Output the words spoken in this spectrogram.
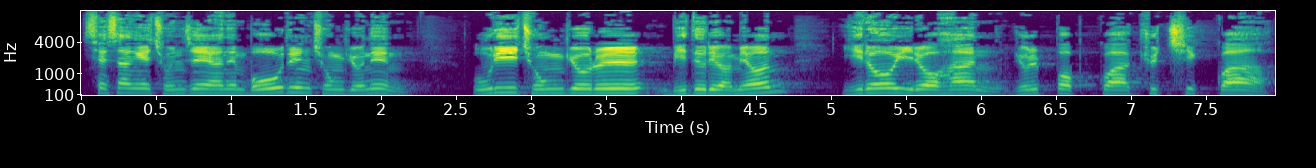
세상에 존재하는 모든 종교는 우리 종교를 믿으려면 이러이러한 율법과 규칙과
